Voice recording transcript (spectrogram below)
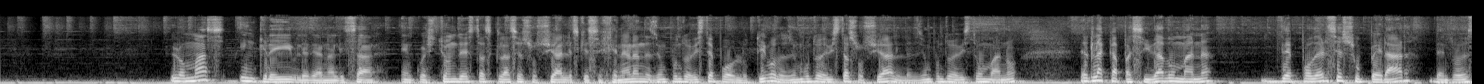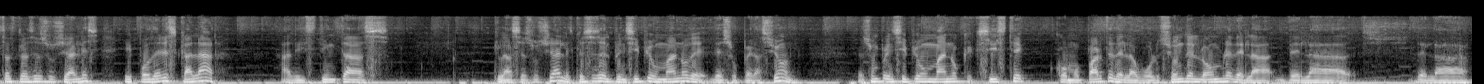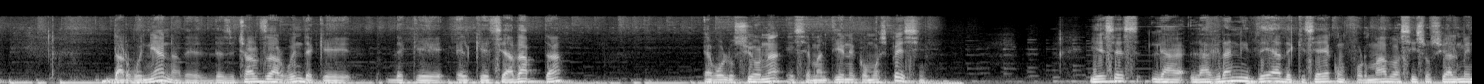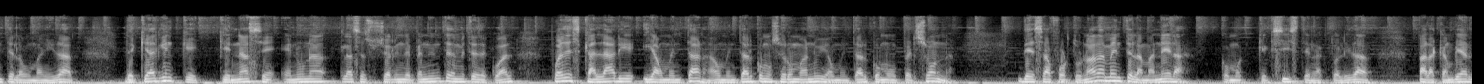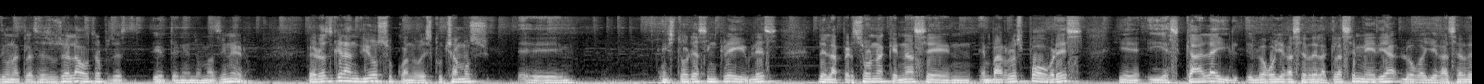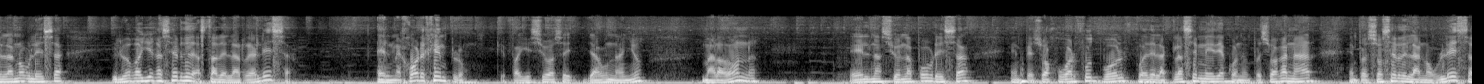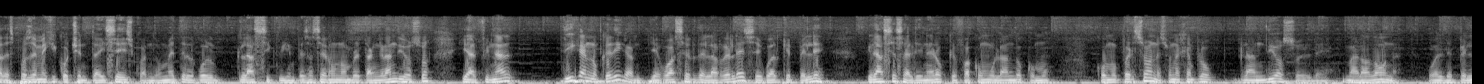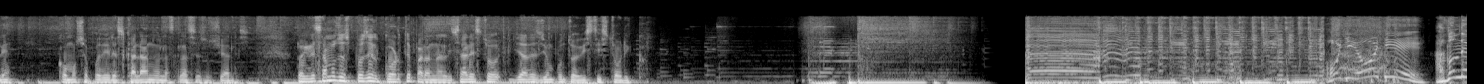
Lo más increíble de analizar en cuestión de estas clases sociales que se generan desde un punto de vista evolutivo, desde un punto de vista social, desde un punto de vista humano, es la capacidad humana de poderse superar dentro de estas clases sociales y poder escalar a distintas clases sociales, que ese es el principio humano de, superación. Es un principio humano que existe como parte de la evolución del hombre, de la, de la, de la darwiniana, desde Charles Darwin, de que, de que el que se adapta evoluciona y se mantiene como especie. Y esa es la, gran idea de que se haya conformado así socialmente la humanidad, de que alguien que, nace en una clase social independientemente de cuál, puede escalar y, y, aumentar, aumentar como ser humano y aumentar como persona. Desafortunadamente la manera como que existe en la actualidad para cambiar de una clase social a otra, pues es ir teniendo más dinero. Pero es grandioso cuando escuchamos eh, historias increíbles de la persona que nace en, barrios pobres y, escala y, luego llega a ser de la clase media, luego llega a ser de la nobleza y luego llega a ser hasta de la realeza. El mejor ejemplo, que falleció hace ya un año, Maradona. Él nació en la pobreza, empezó a jugar fútbol, fue de la clase media cuando empezó a ganar, empezó a ser de la nobleza después de México 86, cuando mete el gol clásico y empieza a ser un hombre tan grandioso, y al final, digan lo que digan, llegó a ser de la realeza, igual que Pelé, gracias al dinero que fue acumulando como, como persona. Es un ejemplo grandioso el de Maradona o el de Pelé cómo se puede ir escalando en las clases sociales. Regresamos después del corte para analizar esto ya desde un punto de vista histórico. Oye, oye, ¿a dónde.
